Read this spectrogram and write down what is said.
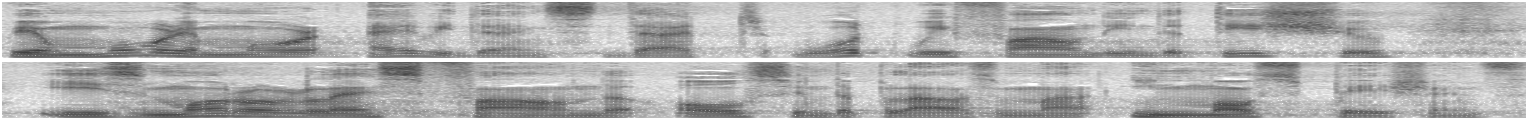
we have more and more evidence that what we found in the tissue is more or less found also in the plasma in most patients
